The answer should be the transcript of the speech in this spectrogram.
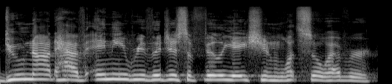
do not have any religious affiliation whatsoever.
